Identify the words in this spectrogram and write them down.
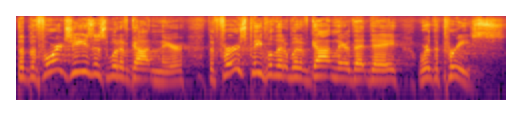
But before Jesus would have gotten there, the first people that would have gotten there that day were the priests.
